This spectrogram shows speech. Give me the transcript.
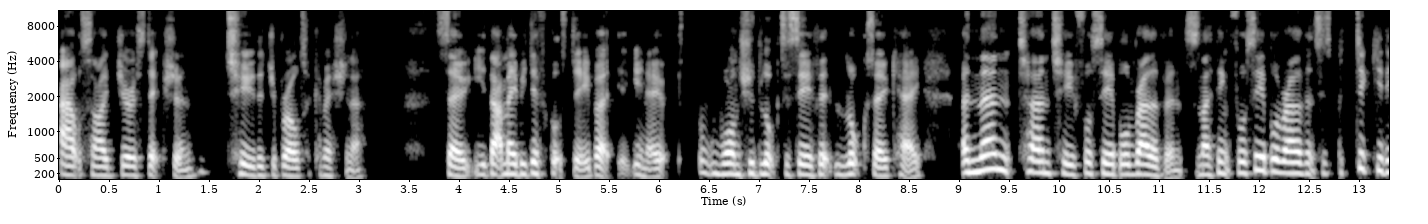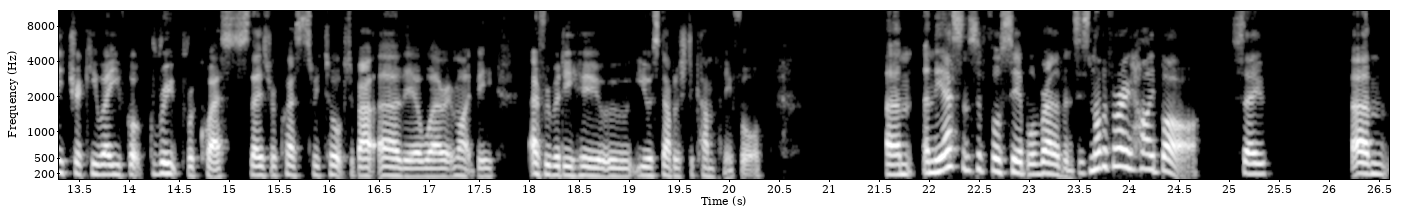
outside jurisdiction to the Gibraltar Commissioner. So you, that may be difficult to do, but you know one should look to see if it looks okay, and then turn to foreseeable relevance. And I think foreseeable relevance is particularly tricky where you've got group requests, those requests we talked about earlier, where it might be everybody who you established a company for. Um, and the essence of foreseeable relevance is not a very high bar. So um,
